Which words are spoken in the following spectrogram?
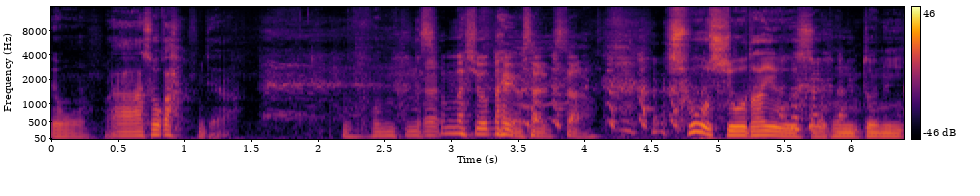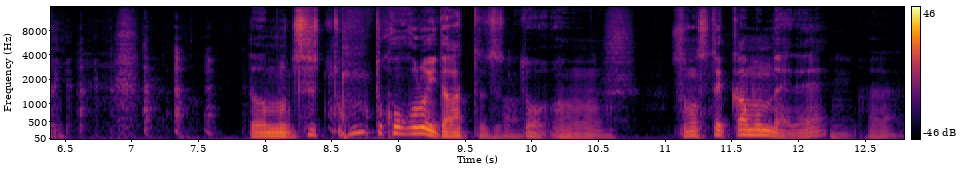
でもああそうかみたいな。もうこんな。そんな招待をされてたの？超塩対応ですよ本当にらもうずっと本当心痛かったずっと、うん、そのステッカー問題ね、はい。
